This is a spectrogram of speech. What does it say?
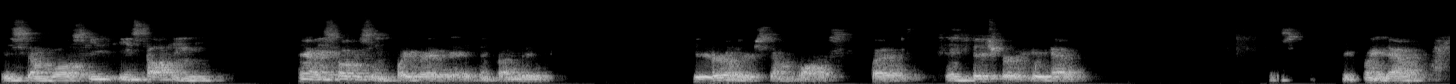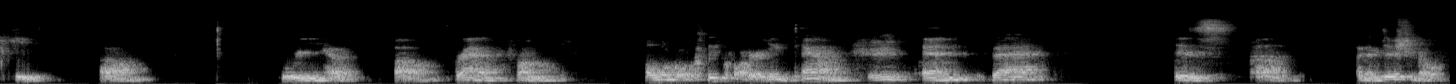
these stone walls. He, he's talking, you know, he's focusing quite rightly, I think, on the the earlier stone walls, but in Fitchburg, we have you pointed out, Keith, um, we have, um, granite from a local quarry in town, Mm, and that is, um, an additional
